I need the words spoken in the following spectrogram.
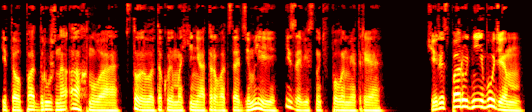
и толпа дружно ахнула, стоило такой махине оторваться от земли и зависнуть в полуметре. «Через пару дней будем!»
